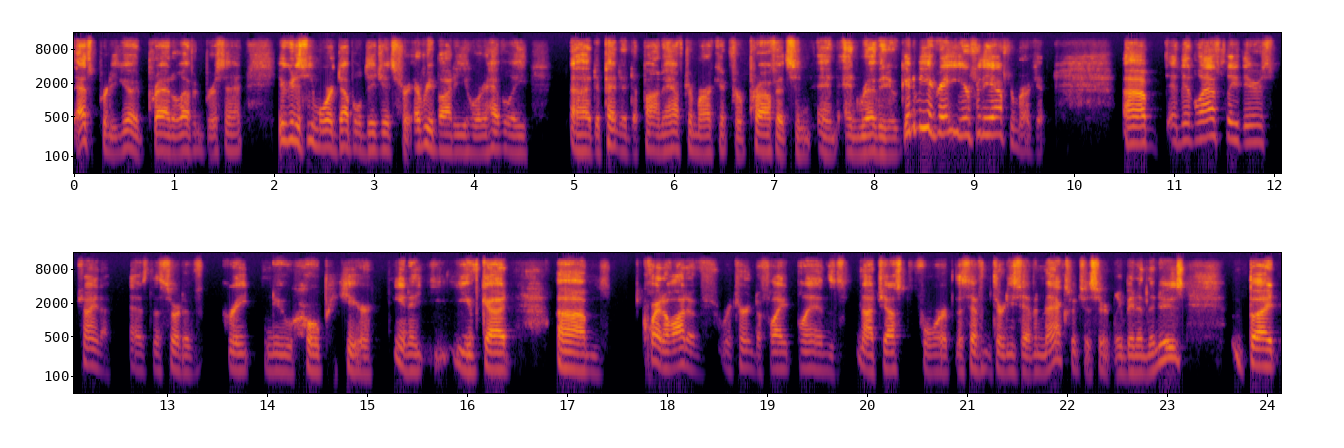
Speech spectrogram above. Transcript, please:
That's pretty good. Pratt 11%. You're going to see more double digits for everybody who are heavily uh, dependent upon aftermarket for profits and, and, and revenue. Going to be a great year for the aftermarket. Um, and then lastly, there's China as the sort of great new hope here. You know, you've got um, quite a lot of return to flight plans, not just for the 737 MAX, which has certainly been in the news, but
